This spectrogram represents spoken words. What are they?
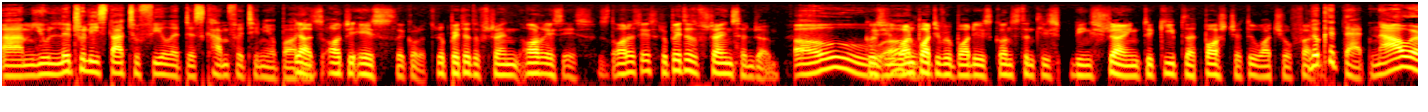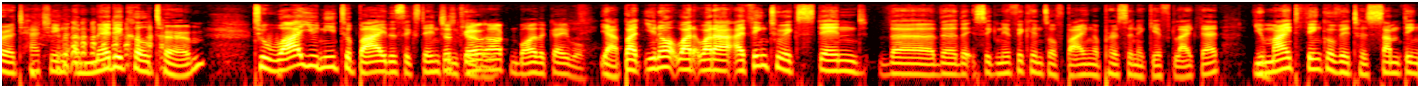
Um, you literally start to feel a discomfort in your body. Yeah, it's RGS, they call it. Repetitive strain, RSS. Is it RSS? Repetitive strain syndrome. oh. Because oh. one part of your body is constantly being strained to keep that posture to watch your phone. Look at that. Now we're attaching a medical term to why you need to buy this extension Just cable. go out and buy the cable. Yeah, but you know what? What I, I think to extend the, the the significance of buying a person a gift like that, you might think of it as something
